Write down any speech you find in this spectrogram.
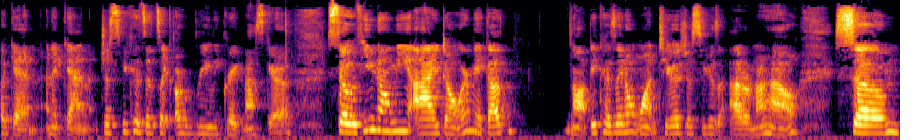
again and again, just because it's like a really great mascara. So if you know me, I don't wear makeup, not because I don't want to, it's just because I don't know how. So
